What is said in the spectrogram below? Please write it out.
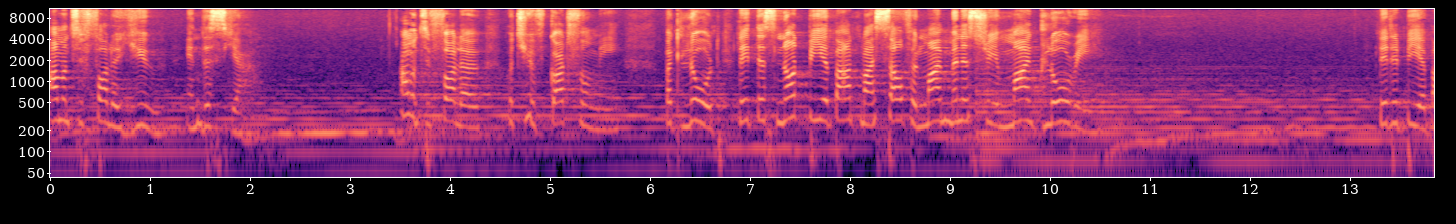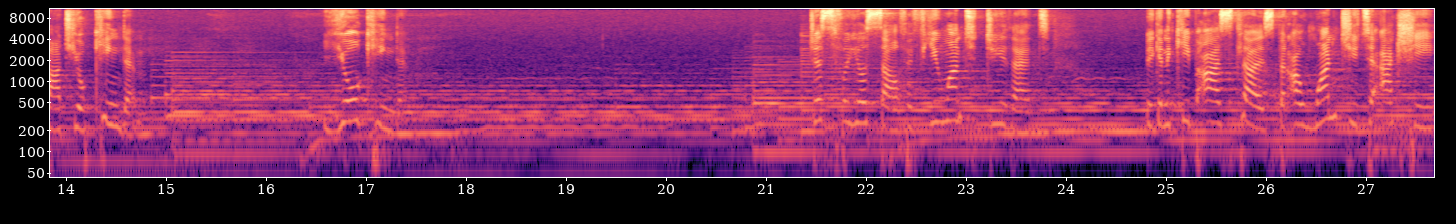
I want to follow you in this year. I want to follow what you've got for me. But Lord, let this not be about myself and my ministry and my glory. Let it be about your kingdom. Your kingdom. Just for yourself, if you want to do that, we're going to keep eyes closed, but I want you to actually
